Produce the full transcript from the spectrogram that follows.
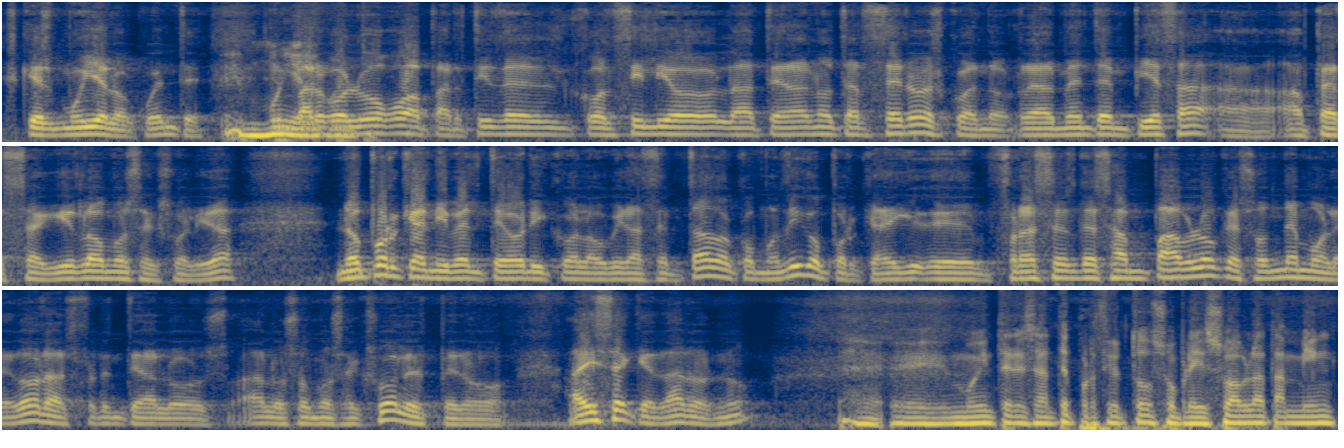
es que es muy elocuente. Sin embargo, luego, a partir del concilio laterano tercero, es cuando realmente empieza a, perseguir la homosexualidad. No porque a nivel teórico la hubiera aceptado, como digo, porque hay eh, frases de San Pablo que son demoledoras frente a los, a los homosexuales, pero ahí se quedaron, ¿no? Eh, muy interesante, por cierto, sobre eso habla también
